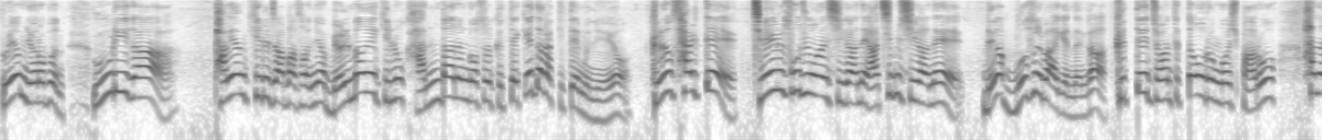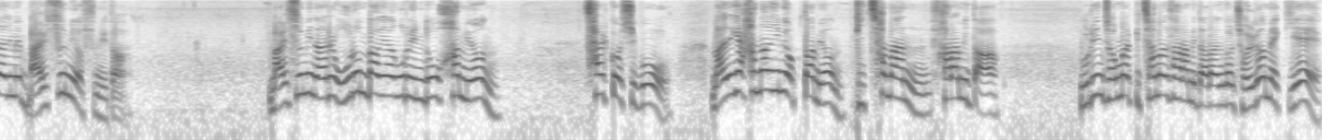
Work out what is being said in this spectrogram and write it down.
왜냐면 여러분 우리가 방향키를 잡아서는요 멸망의 길로 간다는 것을 그때 깨달았기 때문이에요. 그래서 살 때 제일 소중한 시간에 아침 시간에 내가 무엇을 봐야겠는가? 그때 저한테 떠오른 것이 바로 하나님의 말씀이었습니다. 말씀이 나를 옳은 방향으로 인도하면 살 것이고 만약에 하나님이 없다면 비참한 사람이다. 우린 정말 비참한 사람이다라는 걸 절감했기에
